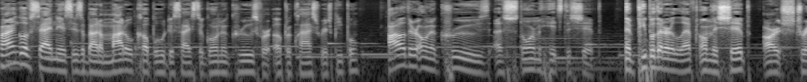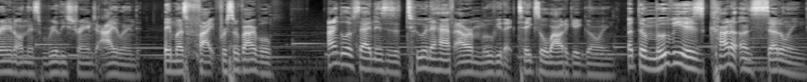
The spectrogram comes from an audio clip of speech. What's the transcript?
Triangle of Sadness is about a model couple who decides to go on a cruise for upper class rich people. While they're on a cruise, a storm hits the ship. The people that are left on the ship are stranded on this really strange island. They must fight for survival. Triangle of Sadness is a two and a half hour movie that takes a while to get going. But the movie is kind of unsettling.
